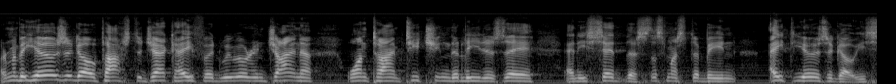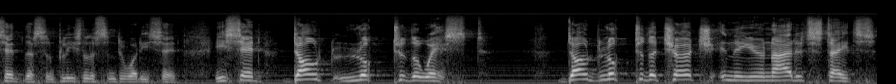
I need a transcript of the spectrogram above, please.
I remember years ago, Pastor Jack Hayford, we were in China one time teaching the leaders there, and he said this. This must have been eight years ago. He said this, and please listen to what he said. He said, Don't look to the West. Don't look to the church in the United States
